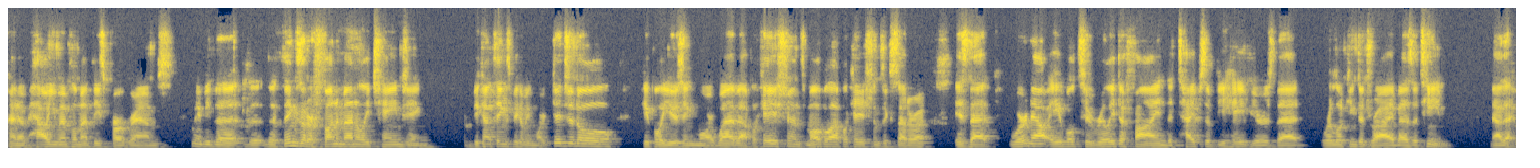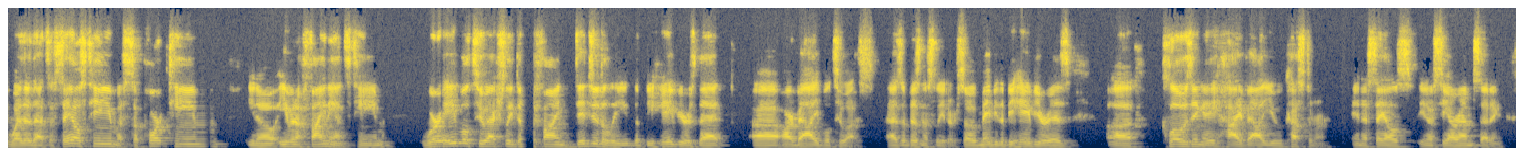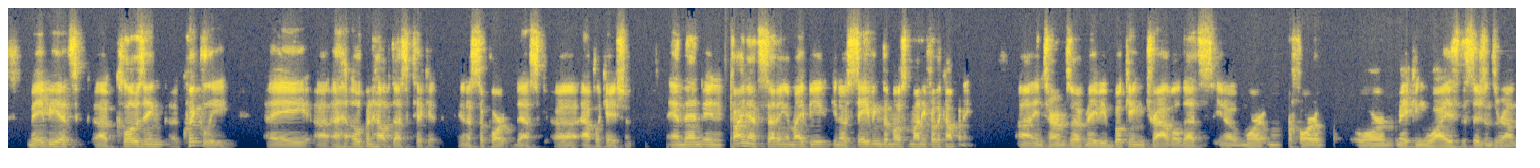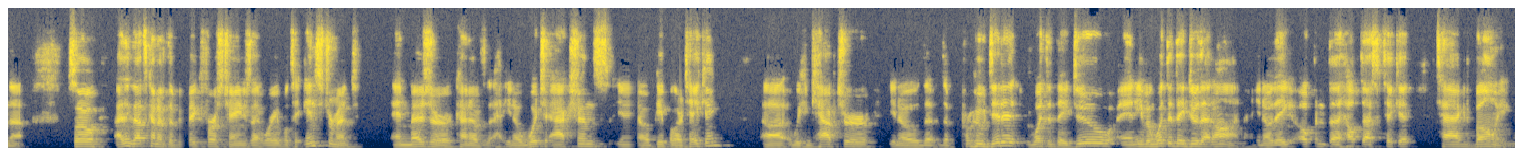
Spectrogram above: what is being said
kind of how you implement these programs, maybe the, the, the things that are fundamentally changing become things becoming more digital, people using more web applications, mobile applications, etc., is that we're now able to really define the types of behaviors that we're looking to drive as a team. Now, that whether that's a sales team, a support team, you know, even a finance team, we're able to actually define digitally the behaviors that uh, are valuable to us as a business leader. So maybe the behavior is uh, closing a high value customer in a sales you know CRM setting. Maybe it's uh, closing quickly a, a, open help desk ticket in a support desk uh, application. And then in finance setting, it might be you know saving the most money for the company uh, in terms of maybe booking travel that's you know more, more affordable or making wise decisions around that. So I think that's kind of the big first change that we're able to instrument and measure kind of you know which actions you know people are taking Uh, we can capture, you know, the the who did it, what did they do, and even what did they do that on. You know, they opened the help desk ticket tagged Boeing.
